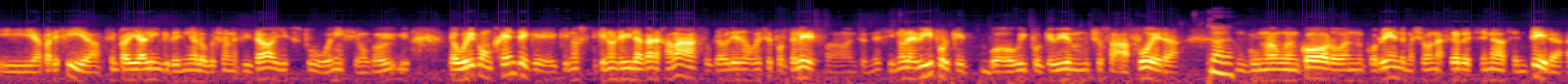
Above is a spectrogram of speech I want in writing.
y, y aparecía. Siempre había alguien que tenía lo que yo necesitaba y eso estuvo buenísimo. Laburé con gente que, que, no, que no les vi la cara jamás o que hablé dos veces por teléfono, ¿entendés? Y no les vi porque, vi porque viven muchos afuera. Claro, Uno, uno en Córdoba, en Corriente, me llevaron a hacer escenas enteras.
